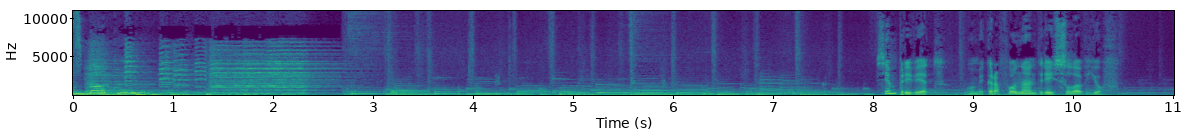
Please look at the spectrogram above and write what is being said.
Вид сбоку Всем привет! У микрофона Андрей Соловьев.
